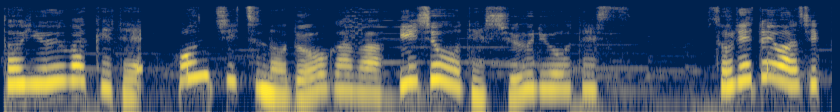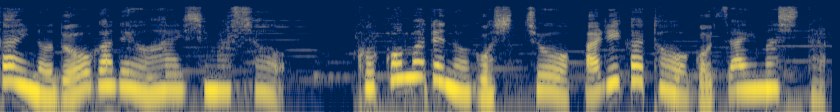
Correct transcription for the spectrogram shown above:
というわけで、本日の動画は以上で終了です。それでは次回の動画でお会いしましょう。ここまでのご視聴ありがとうございました。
